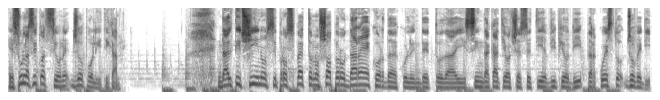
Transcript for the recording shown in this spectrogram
e sulla situazione geopolitica. Dal Ticino si prospetta uno sciopero da record, quello indetto dai sindacati OCST e VPOD per questo giovedì.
